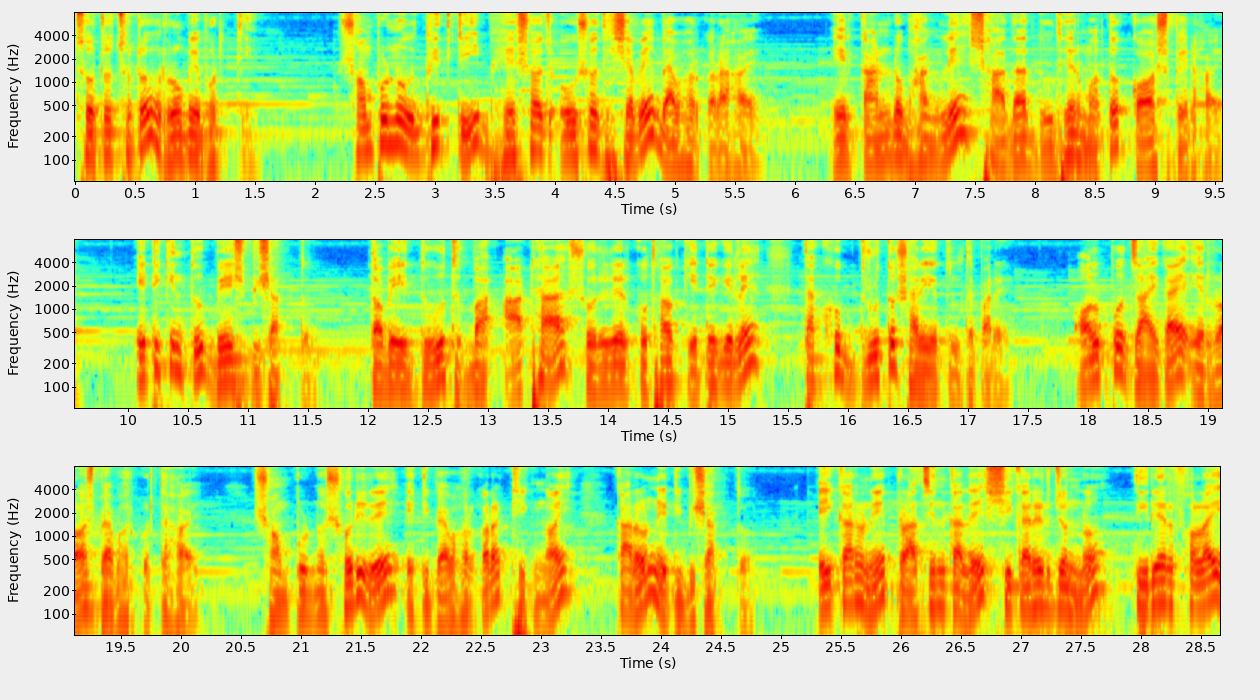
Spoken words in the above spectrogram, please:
ছোট ছোট রোমে ভর্তি। সম্পূর্ণ উদ্ভিদটি ভেষজ ঔষধ হিসেবে ব্যবহার করা হয়। এর কাণ্ড ভাঙলে সাদা দুধের মতো কষ বের হয়। এটি কিন্তু বেশ বিষাক্ত। তবে এই দুধ বা আঠা শরীরের কোথাও কেটে গেলে তা খুব দ্রুত সারিয়ে তুলতে পারে। অল্প জায়গায় এর রস ব্যবহার করতে হয়। সম্পূর্ণ শরীরে এটি ব্যবহার করা ঠিক নয়, কারণ এটি বিষাক্ত। এই কারণে প্রাচীনকালে শিকারের জন্য তীরের ফলায়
